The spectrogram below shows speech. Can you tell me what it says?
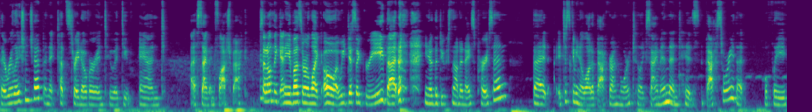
their relationship, and it cuts straight over into a Duke and a Simon flashback. I don't think any of us are like, oh, we disagree that, you know, the Duke's not a nice person. But it's just giving a lot of background more to like Simon and his backstory that hopefully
